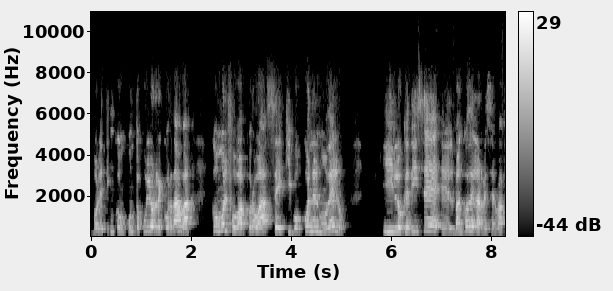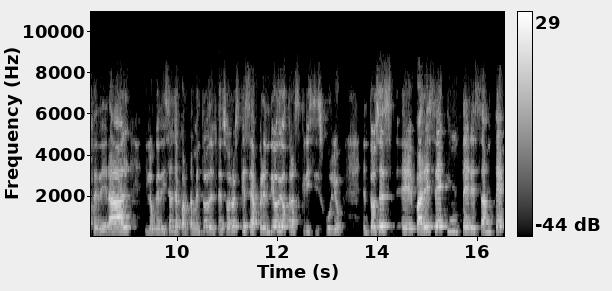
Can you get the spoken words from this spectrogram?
boletín conjunto, Julio recordaba cómo el Fobaproa se equivocó en el modelo. Y lo que dice el Banco de la Reserva Federal y lo que dice el Departamento del Tesoro es que se aprendió de otras crisis, Julio. Entonces, eh, parece interesante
